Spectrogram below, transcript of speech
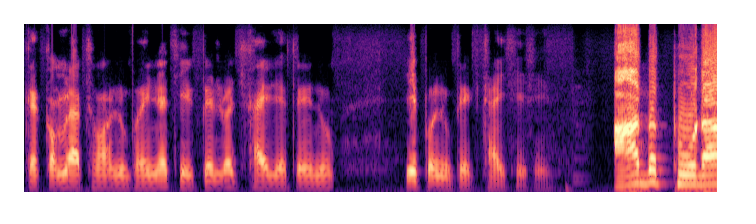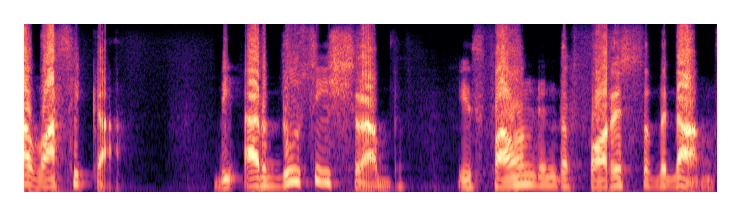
કે કમળા થવાનું ભય નથી પહેલો જ ખાઈ લે તો એનું એ પણ ઉપયોગ થાય છે Adathoda vasica, the Ardusi shrub, is found in the forests of the Dangs.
